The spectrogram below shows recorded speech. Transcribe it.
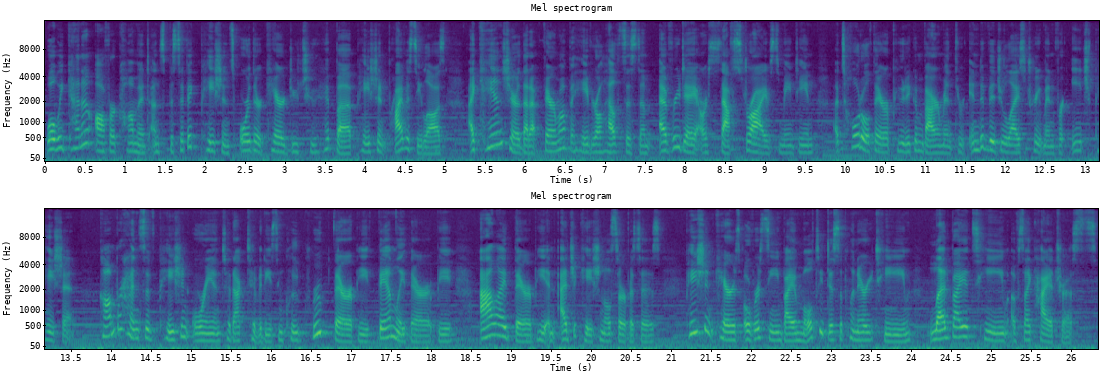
While we cannot offer comment on specific patients or their care due to HIPAA patient privacy laws, I can share that at Fairmont Behavioral Health System, every day our staff strives to maintain a total therapeutic environment through individualized treatment for each patient. Comprehensive patient oriented activities include group therapy, family therapy, allied therapy, and educational services. Patient care is overseen by a multidisciplinary team led by a team of psychiatrists.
